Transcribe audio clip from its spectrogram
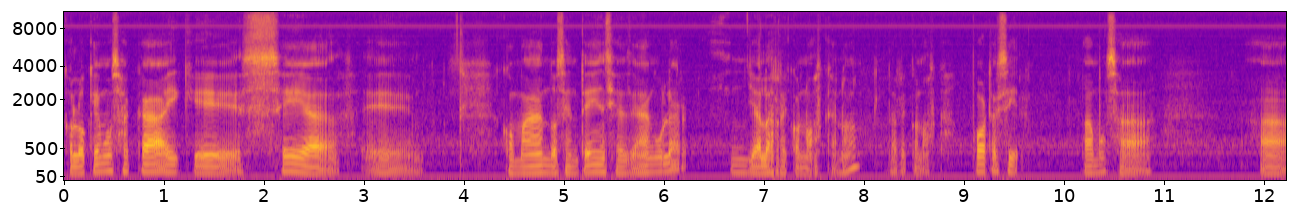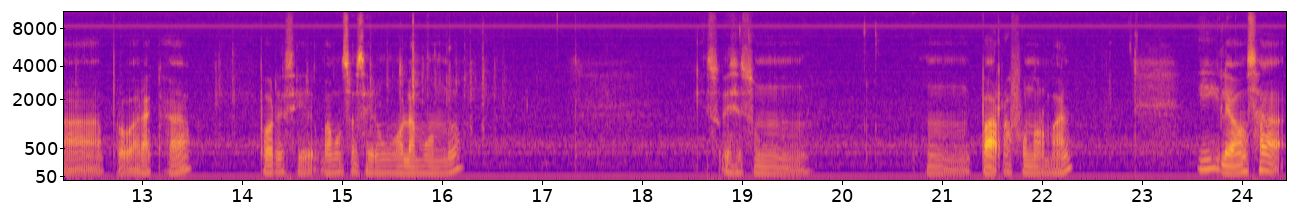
coloquemos acá y que sea eh, comandos, sentencias de Angular ya las reconozca, ¿no? La reconozca. Por decir, vamos a, a probar acá, por decir, vamos a hacer un hola mundo. Ese es un párrafo normal. Y le vamos a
